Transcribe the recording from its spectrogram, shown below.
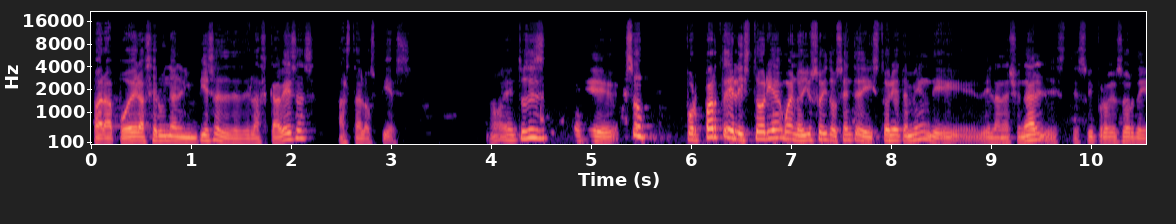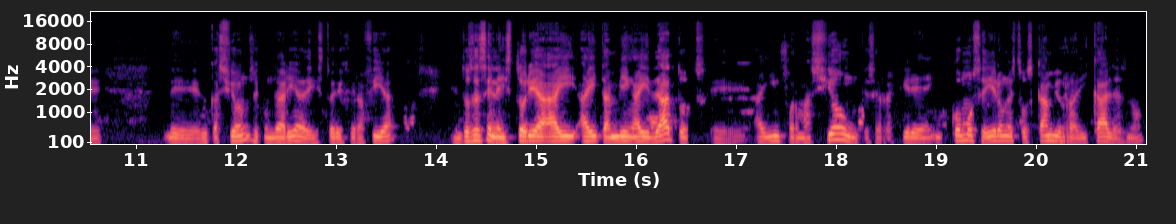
para poder hacer una limpieza desde las cabezas hasta los pies? Entonces, eh, eso por parte de la historia, bueno, yo soy docente de historia también de, la Nacional, este, soy profesor de, educación secundaria, de historia y geografía. Entonces, en la historia hay, hay también hay datos, eh, hay información que se refiere a cómo se dieron estos cambios radicales, ¿no?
